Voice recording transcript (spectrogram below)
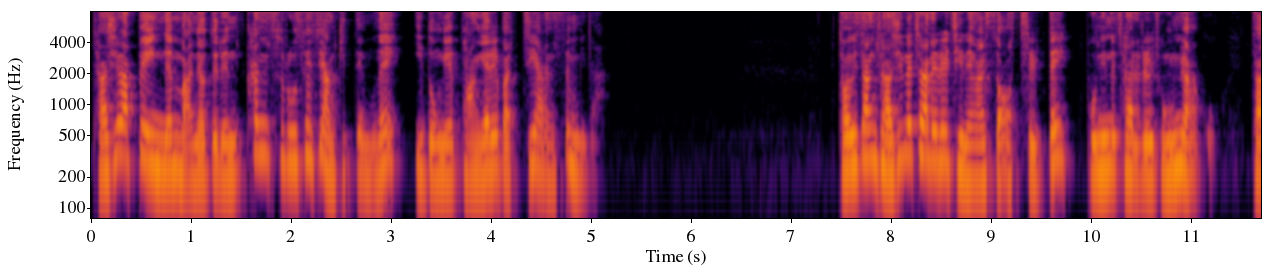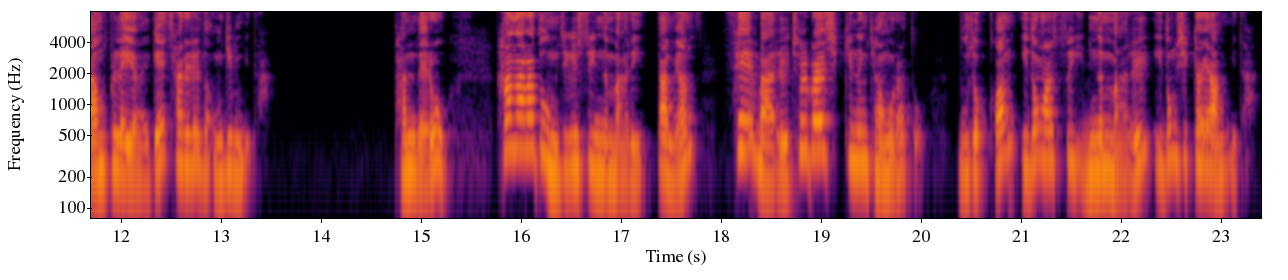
자신 앞에 있는 마녀들은 칸수로 세지 않기 때문에 이동에 방해를 받지 않습니다. 더 이상 자신의 차례를 진행할 수 없을 때 본인의 차례를 종료하고 다음 플레이어에게 차례를 넘깁니다. 반대로 하나라도 움직일 수 있는 말이 있다면 새 말을 출발시키는 경우라도 무조건 이동할 수 있는 말을 이동시켜야 합니다.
